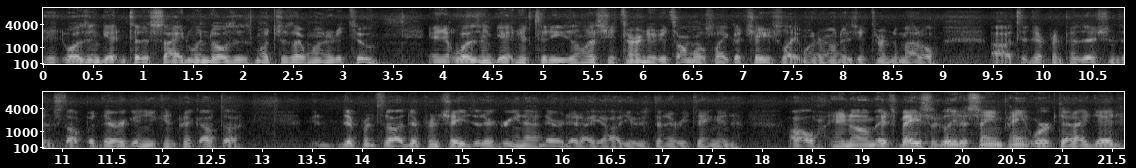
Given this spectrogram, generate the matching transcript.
it wasn't getting to the side windows as much as I wanted it to. And it wasn't getting it to these unless you turned it. It's almost like a chase light went around as you turn the model uh, to different positions and stuff. But there again you can pick out the different uh, different shades of the green on there that I uh, used and everything and all. And um, it's basically the same paint work that I did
